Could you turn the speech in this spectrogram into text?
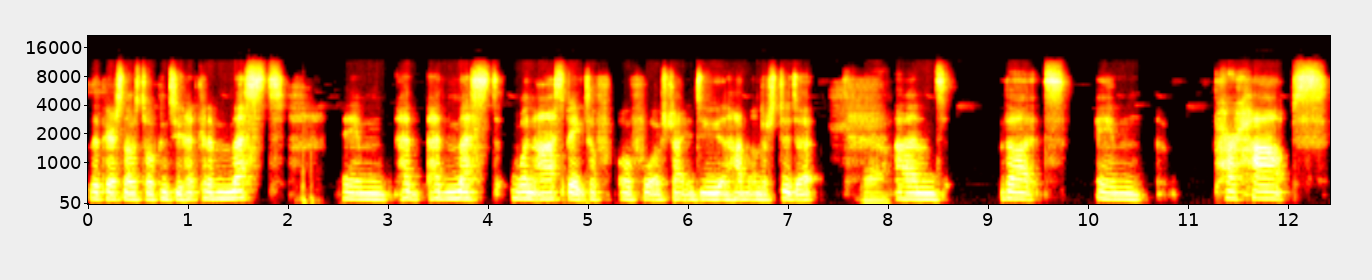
the person I was talking to had kind of missed um, had had missed one aspect of, of what I was trying to do and hadn't understood it. Yeah. And that um, perhaps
